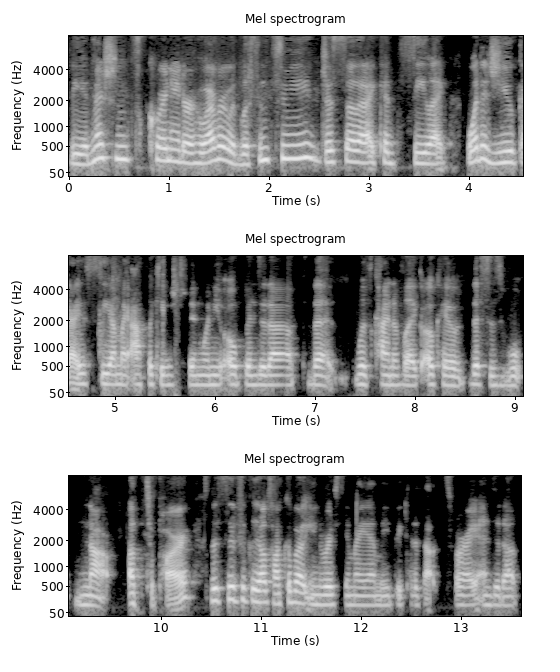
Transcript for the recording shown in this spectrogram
the admissions coordinator, whoever would listen to me, just so that I could see, like, what did you guys see on my application when you opened it up that was kind of like, okay, this is not up to par. Specifically, I'll talk about University of Miami because that's where I ended up.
